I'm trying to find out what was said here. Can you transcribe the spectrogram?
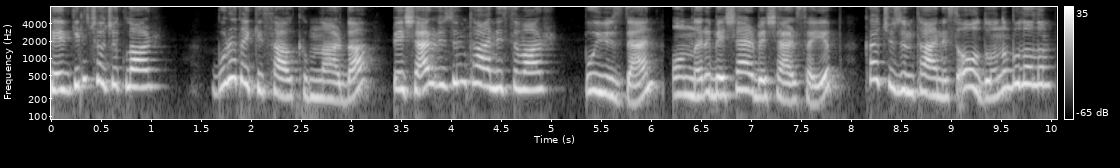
Sevgili çocuklar, buradaki salkımlarda beşer üzüm tanesi var. Bu yüzden onları beşer beşer sayıp kaç üzüm tanesi olduğunu bulalım.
